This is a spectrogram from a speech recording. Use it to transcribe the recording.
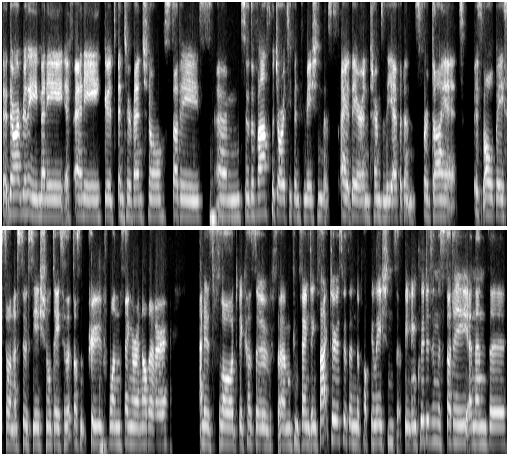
There aren't really many, if any, good interventional studies. Um, so the vast majority of information that's out there in terms of the evidence for diet is all based on associational data that doesn't prove one thing or another and is flawed because of um, confounding factors within the populations that have been included in the study, and then the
